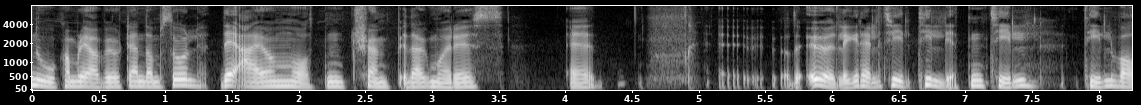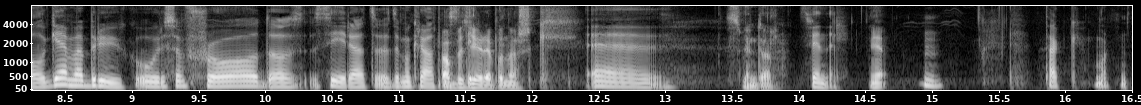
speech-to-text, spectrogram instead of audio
noe kan bli avgjort i en domstol, det er jo måten Trump i dag morges eh, eh Det ødelegger hele tilliten til, til, valget ved å bruke ord som fraud og sier at demokratene Hva betyr det på norsk? Eh, svindel. Svindel. Yeah. Mm. Takk, Morten.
